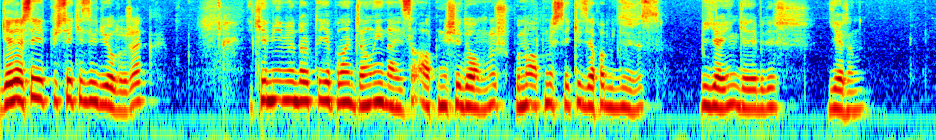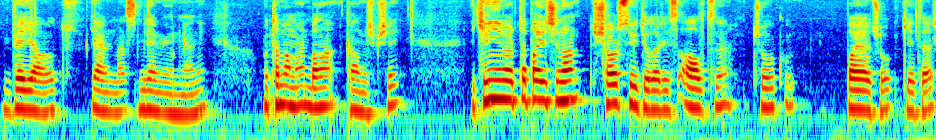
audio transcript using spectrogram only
Gelirse 78 video olacak. 2024'te yapılan canlı yayın sayısı 67 olmuş. Bunu 68 yapabiliriz. Bir yayın gelebilir yarın veyahut gelmez. Bilemiyorum yani. Bu tamamen bana kalmış bir şey. 2024'te paylaşılan Shorts videoları ise 6. Çok bayağı çok yeter.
